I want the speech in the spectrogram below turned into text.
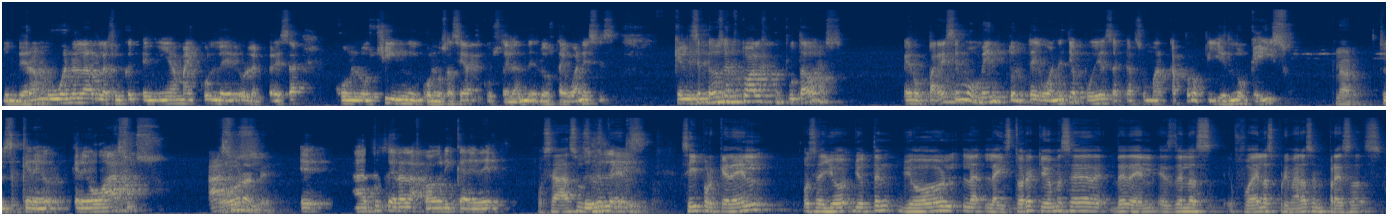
donde era muy buena la relación que tenía Michael Dell o la empresa con los chinos y con los asiáticos, los taiwaneses, que les empezó a hacer todas las computadoras. Pero para ese momento el taiwanés ya podía sacar su marca propia y es lo que hizo. Claro. Entonces creó, creó Asus. Asus, Órale. Eh, Asus era la fábrica de Dell. O sea, Asus es Dell. Sí, porque Dell, o sea, yo, yo, yo la, historia que yo me sé de, Dell es de las, fue de las primeras empresas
